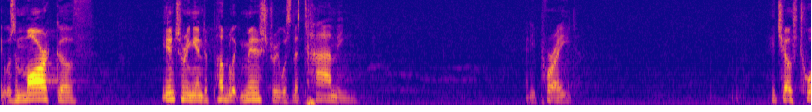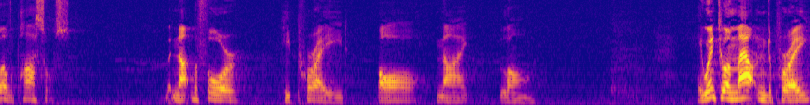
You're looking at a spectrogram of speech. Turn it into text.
it was a mark of entering into public ministry was the timing. And he prayed. He chose 12 apostles, but not before he prayed all night long. He went to a mountain to pray,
